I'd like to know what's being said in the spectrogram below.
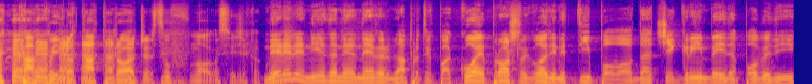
kako igra tata Rodgers, uf, mnogo sviđa kako Ne, ne, ne, nije da ne, ne verujem, naprotiv, pa ko je prošle godine tipovao da će Green Bay da pobedi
